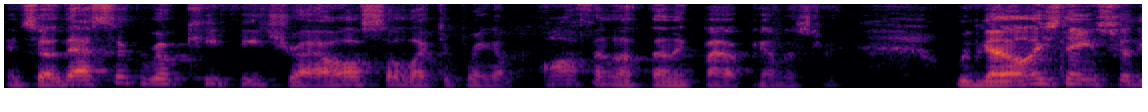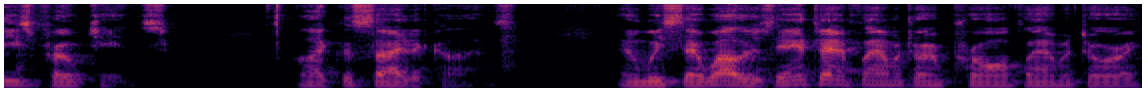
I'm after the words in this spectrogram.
And so that's the real key feature I also like to bring up often authentic biochemistry. We've got all these names for these proteins, like the cytokines. And we say, well, there's anti inflammatory and pro inflammatory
